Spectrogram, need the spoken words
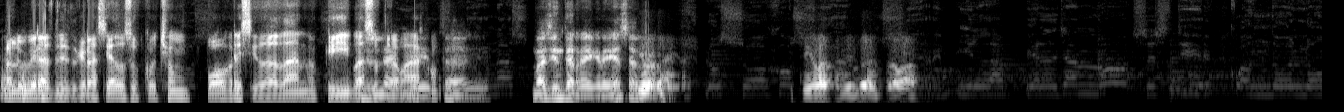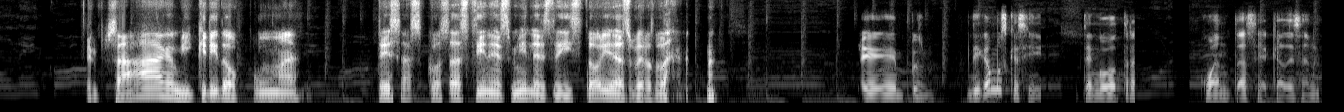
No le hubieras desgraciado su coche a un pobre ciudadano que iba a su La trabajo. neta. Más bien de regreso, güey. que iba saliendo del trabajo. Pues, ah, mi querido Puma, de esas cosas tienes miles de historias, ¿verdad? Eh, pues digamos que sí. Tengo otras cuantas de acá de San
